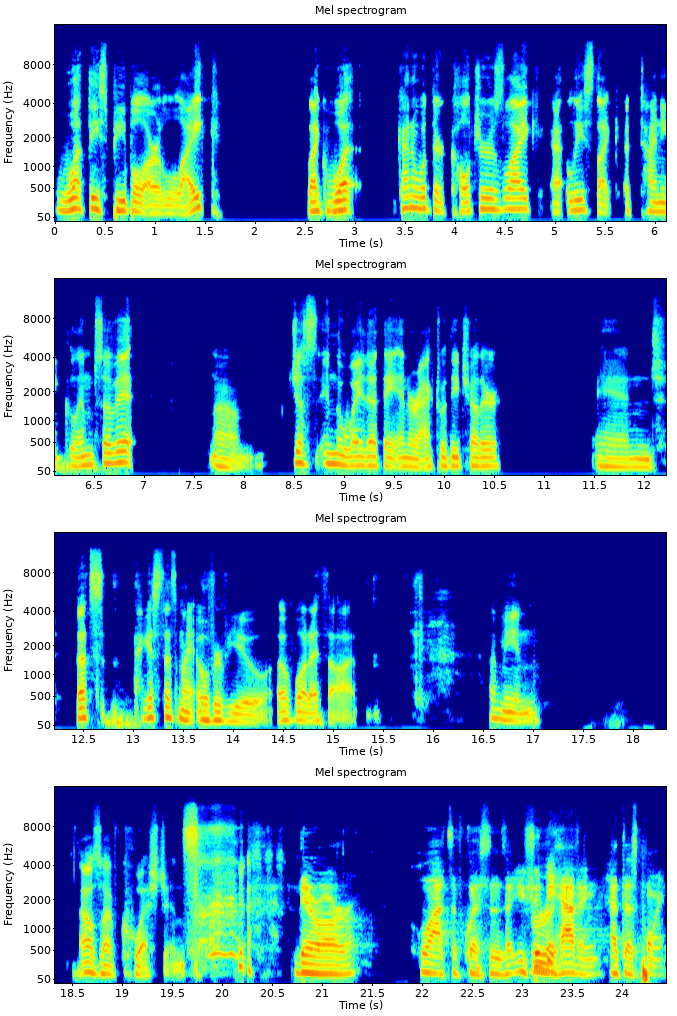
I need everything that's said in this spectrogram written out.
what these people are like, like what kind of what their culture is like. At least like a tiny glimpse of it, um, just in the way that they interact with each other, and that's I guess that's my overview of what I thought. I mean, I also have questions. there are lots of questions that you should right. be having at this point.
